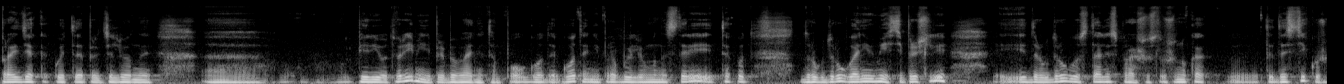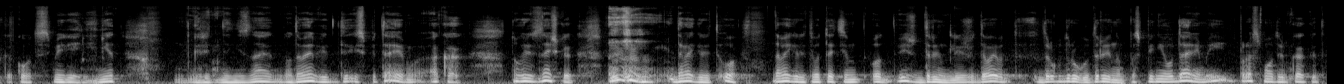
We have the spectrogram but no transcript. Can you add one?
пройдя какой-то определенный э, период времени пребывания, там полгода, год они пробыли в монастыре, и так вот друг другу, они вместе пришли и друг другу стали спрашивать, слушай, ну как, ты достиг уже какого-то смирения? Нет? Говорит, да не знаю, ну давай говорит, испытаем, а как? Ну, говорит, знаешь как, давай, говорит, о, давай, говорит, вот этим, вот видишь, дрын лежит, давай вот друг другу дрыном по спине ударим и просмотрим, как это,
